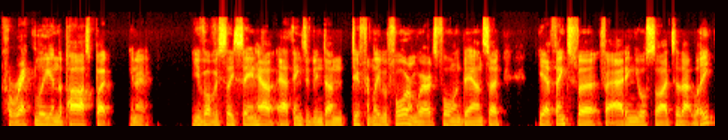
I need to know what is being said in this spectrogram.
correctly in the past," but you know, you've obviously seen how, how things have been done differently before and where it's fallen down. So, yeah, thanks for for adding your side to that, Lee.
